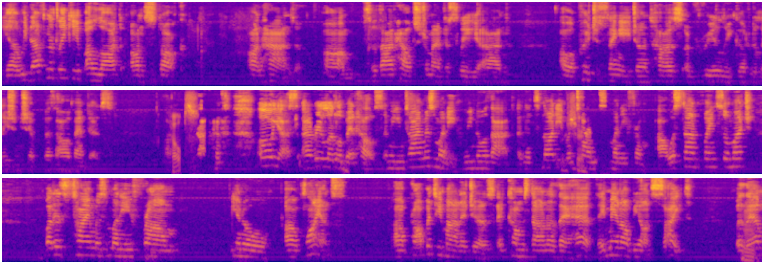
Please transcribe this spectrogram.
yeah we definitely keep a lot on stock on hand um, so that helps tremendously and our purchasing agent has a really good relationship with our vendors. Helps. oh yes, every little bit helps. I mean, time is money. We know that, and it's not even Sure. time is money from our standpoint so much, but it's time is money from, you know, our clients, our property managers. It comes down on their head. They may not be on site, but Hmm. they're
